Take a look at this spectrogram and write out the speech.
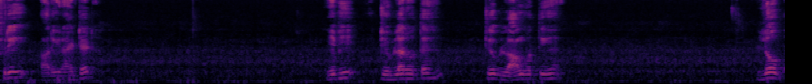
फ्री और यूनाइटेड ये भी ट्यूबलर होते हैं ट्यूब लॉन्ग होती है लोब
